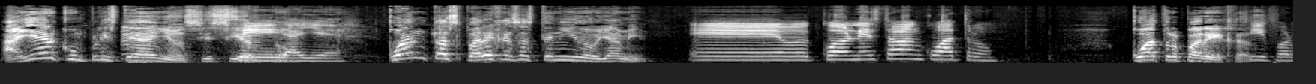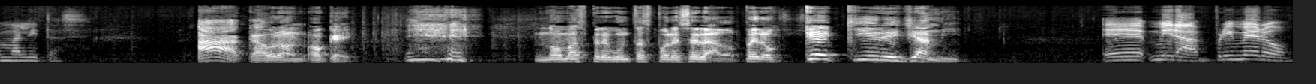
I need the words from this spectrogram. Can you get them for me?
Ayer cumpliste años, sí es cierto. Sí, ayer. ¿Cuántas parejas has tenido, Yami? Eh, con esta van cuatro. Cuatro parejas. Sí, formalitas. Ah, cabrón, ok. No más preguntas por ese lado. Pero, ¿qué quiere Yami? Eh, mira, primero,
